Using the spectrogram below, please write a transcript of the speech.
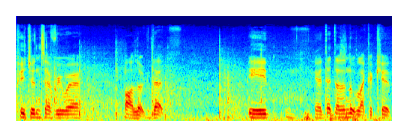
Pigeons everywhere. Oh look that it yeah that doesn't look like a kid.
